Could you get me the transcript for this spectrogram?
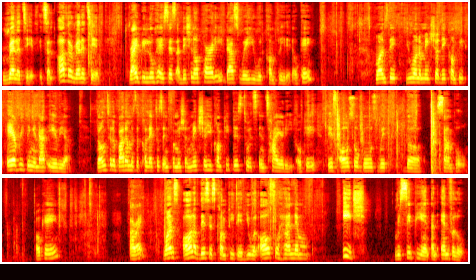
relative, it's an other relative. Right below here it says additional party. That's where you would complete it, okay? Once they, you want to make sure they complete everything in that area. Down to the bottom is the collector's information. Make sure you complete this to its entirety, okay? This also goes with the sample, okay? All right. Once all of this is completed, you will also hand them each recipient an envelope,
